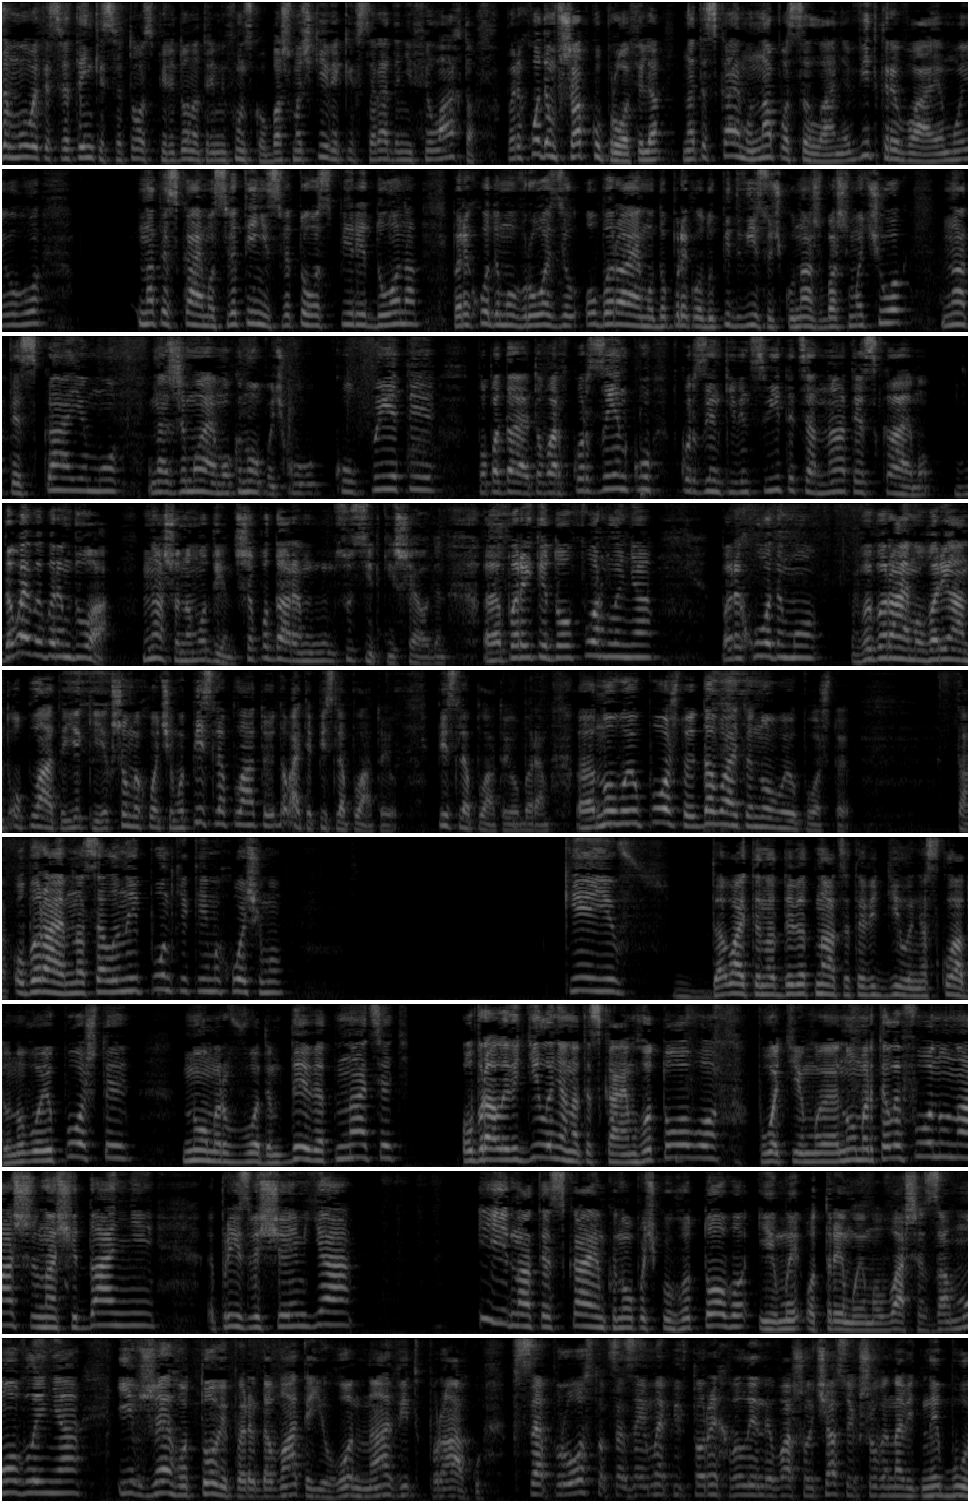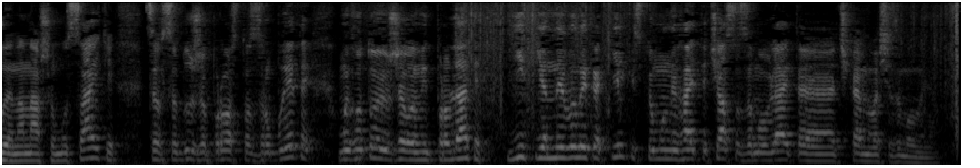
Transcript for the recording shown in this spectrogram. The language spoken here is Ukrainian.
Замовити святиньки святого Спірідона Тріміфунського, башмачки, в яких всередині філахто. Переходимо в шапку профіля, натискаємо на посилання, відкриваємо його, натискаємо святині святого Спірідона, переходимо в розділ, обираємо, до прикладу, підвісочку наш башмачок, натискаємо, нажимаємо кнопочку Купити. Попадає товар в корзинку, в корзинці він світиться, натискаємо. Давай виберемо два. Нащо нам один? Ще подаримо сусідки ще один. Е, Перейти до оформлення. Переходимо, вибираємо варіант оплати, який. Якщо ми хочемо після платою, давайте після платою. Після платою оберемо. Е, Новою поштою, давайте новою поштою. Так, обираємо населений пункт, який ми хочемо. Київ. Давайте на 19 відділення складу нової пошти. Номер вводимо 19. Обрали відділення, натискаємо готово. Потім е, номер телефону наш, наші дані, прізвище ім'я. І натискаємо кнопочку Готово, і ми отримуємо ваше замовлення і вже готові передавати його на відправку. Все просто це займе півтори хвилини вашого часу. Якщо ви навіть не були на нашому сайті, це все дуже просто зробити. Ми готові вже вам відправляти. Їх є невелика кількість, тому не гайте часу, замовляйте. Чекаємо на ваші замовлення.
